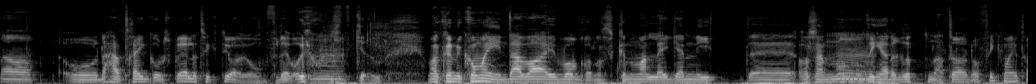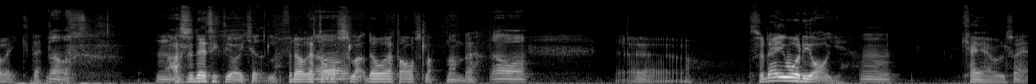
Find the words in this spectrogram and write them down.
Ja. Och det här trädgårdsspelet tyckte jag ju om för det var ju Mm. skitkul. Man kunde komma in där varje morgon och så kunde man lägga nytt eh, och sen Mm. någonting hade ruttnat ja, då fick man ju ta väck det. Ja. Mm. Alltså det tyckte jag är kul för det var rätt, Ja. avsla- det var rätt avslappnande. Ja. Eh, så det gjorde jag Mm. kan jag väl säga.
